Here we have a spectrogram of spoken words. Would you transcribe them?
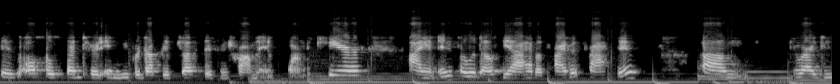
is also centered in reproductive justice and trauma informed care. I am in Philadelphia. I have a private practice um, where I do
